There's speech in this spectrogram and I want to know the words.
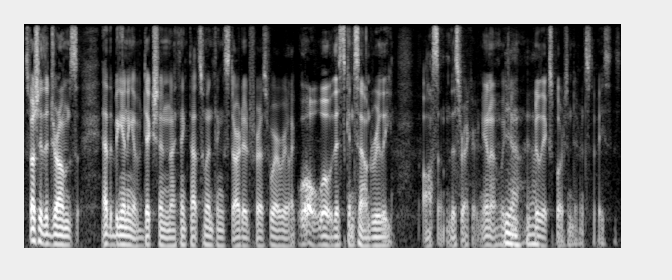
especially the drums at the beginning of Diction. I think that's when things started for us, where we are like, whoa, whoa, this can sound really awesome. This record, you know, we Yeah, can yeah. really explore some different spaces.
